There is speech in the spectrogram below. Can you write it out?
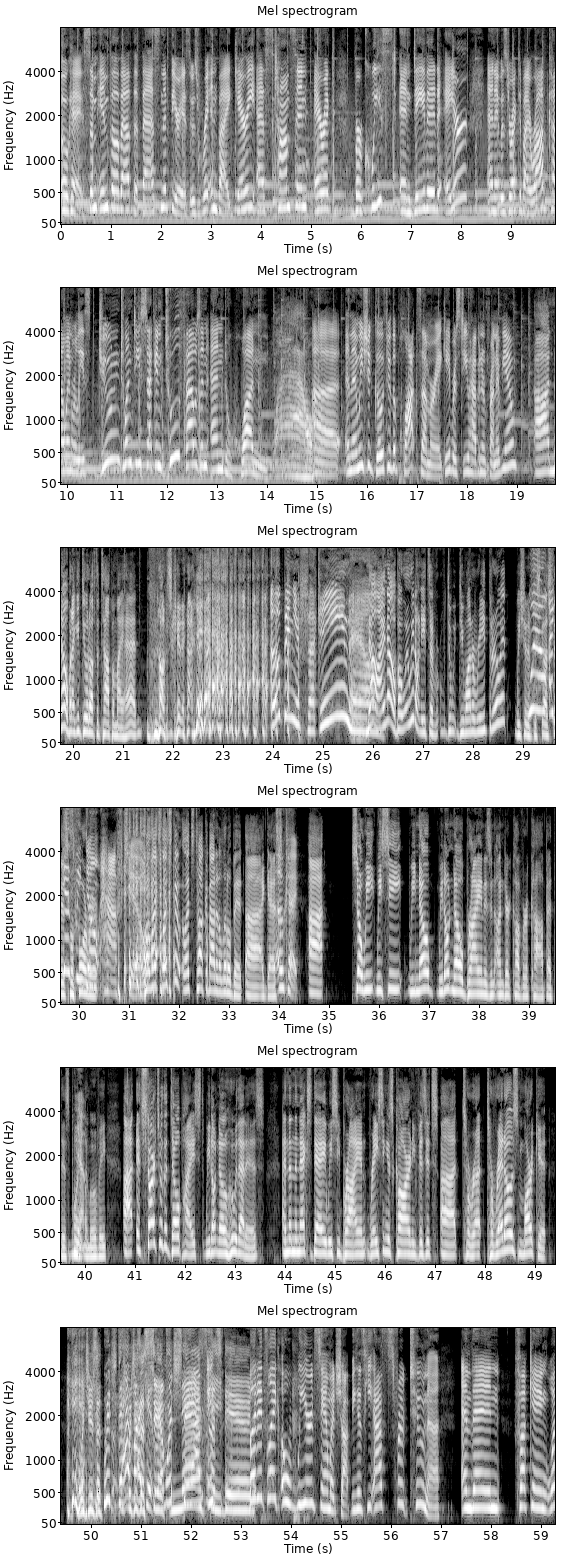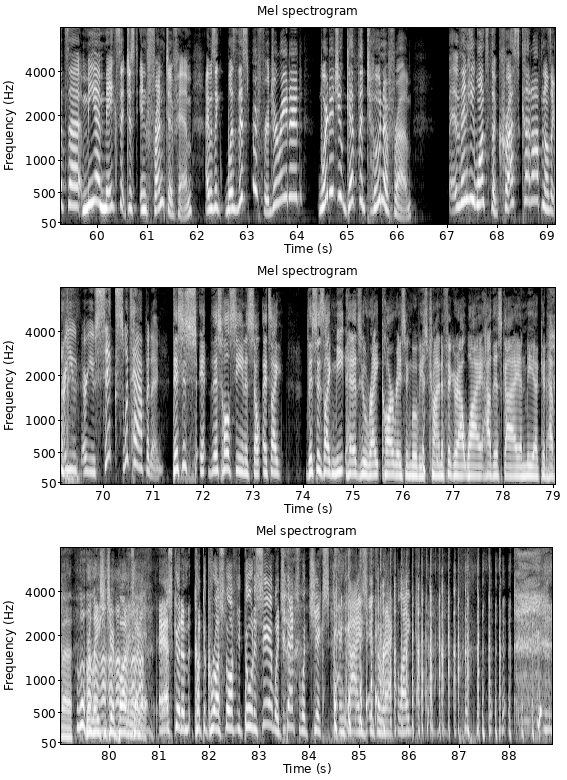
Okay, some info about The Fast and the Furious. It was written by Gary S. Thompson, Erik Bergquist, and David Ayer, and it was directed by Rob Cohen, released June 22nd, 2001. Wow. Uh, and then we should go through the plot summary. Gabrus, do you have it in front of you? Uh, no, but I could do it off the top of my head. no, I'm just kidding. Open your fucking email. No, I know, but we, we don't need to. Do, we- do you want to read through it? We should have Well, discussed I this guess before. we don't have to. well, let's let's do let's talk about it a little bit. Uh, I guess. Okay. Uh, so we we see we know we don't know Brian is an undercover cop at this point No. in the movie. Uh, it starts with a dope heist. We don't know who that is. And then the next day, we see Brian racing his car, and he visits uh, Tore- Toretto's Market, which is a Which that which is a market looks sandwich stand. nasty, dude. But it's like a weird sandwich shop because he asks for tuna and then fucking what's uh Mia makes it just in front of him. I was like, was this refrigerated? Where did you get the tuna from? And then he wants the crust cut off, and I was like, "Are you are you six? What's happening?" This is this whole scene is so it's like this is like meatheads who write car racing movies trying to figure out why how this guy and Mia could have a relationship. But it's like ask her to cut the crust off your tuna sandwich. That's what chicks and guys interact like.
